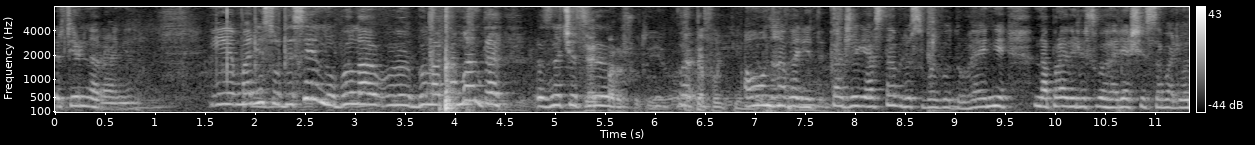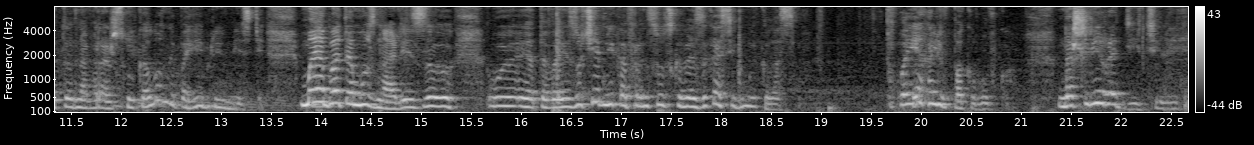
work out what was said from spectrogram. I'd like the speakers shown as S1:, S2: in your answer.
S1: смертельно ранен. И Марису Десейну была, была команда, значит,
S2: Взять парашют
S1: э, а он говорит, как же я оставлю своего друга. И они направили свой горящий самолет на вражескую колонну и погибли вместе. Мы об этом узнали из, э, этого, из учебника французского языка 7 класс. Поехали в Покровку, нашли родителей.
